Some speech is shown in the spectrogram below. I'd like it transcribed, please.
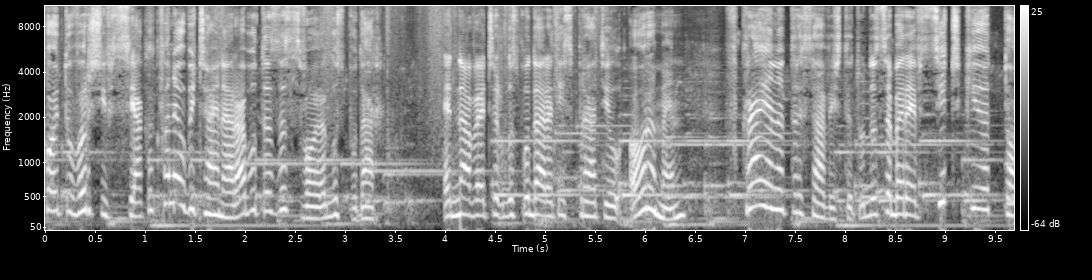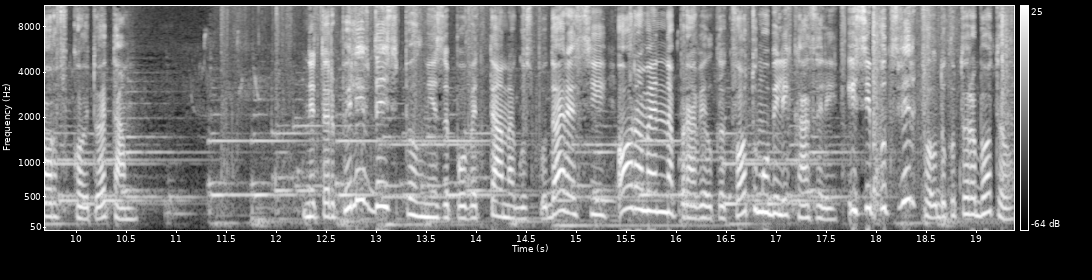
който върши всякаква необичайна работа за своя господар. Една вечер господарят изпратил Орамен в края на тресавището да събере всичкия торф, който е там. Нетърпелив да изпълни заповедта на господаря си, Орамен направил каквото му били казали и си подсвирквал, докато работил.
